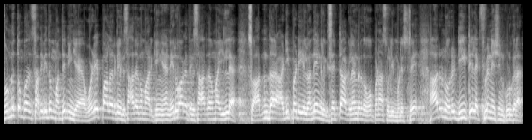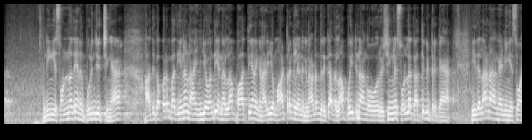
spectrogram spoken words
தொண்ணூத்தொம்பது சதவீதம் வந்து நீங்கள் உழைப்பாளர்களுக்கு சாதகமாக இருக்கீங்க நிர்வாகத்துக்கு சாதகமாக இல்லை. ஸோ அந்த அடிப்படையில் வந்து எங்களுக்கு செட் ஆகலைன்றதை ஓப்பனாக சொல்லி முடிச்சுட்டு அருண் ஒரு டீட்டெயில் எக்ஸ்ப்ளனேஷன் கொடுக்குறார். நீங்கள் சொன்னதே எனக்கு புரிஞ்சிச்சுங்க அதுக்கப்புறம் பார்த்தீங்கன்னா நான் இங்கே வந்து என்னெல்லாம் பார்த்து எனக்கு நிறைய மாற்றங்கள் எனக்கு நடந்திருக்கு. அதெல்லாம் போயிட்டு நாங்கள் ஒரு விஷயங்களையும் சொல்ல கற்றுக்கிட்டு இருக்கேன். இதெல்லாம் நாங்கள் நீங்கள் சொ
